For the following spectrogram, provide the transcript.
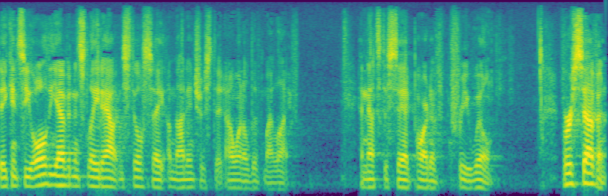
They can see all the evidence laid out and still say, I'm not interested. I want to live my life. And that's the sad part of free will. Verse 7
